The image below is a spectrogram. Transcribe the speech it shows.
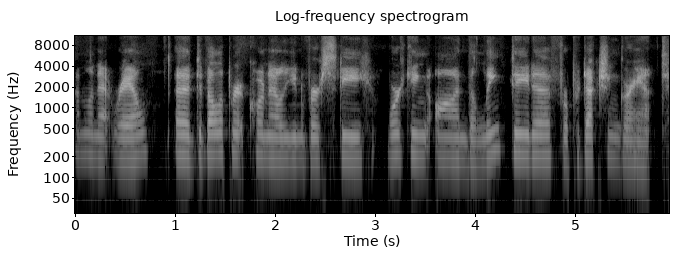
I'm Lynette Rayle, a developer at Cornell University working on the linked data for production grant.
